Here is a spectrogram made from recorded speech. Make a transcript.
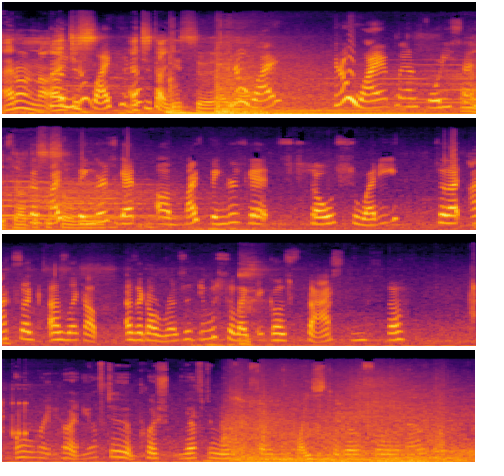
I don't know. No, I you just know why, Kudo? I just got used to it. I You know why? You know why I play on 40 Oh my cents? God, because my so fingers weird. get um my fingers get so sweaty, so that acts like as like a as like a residue, so like it goes fast and stuff. Oh my god, you have to push, you have to move the thing twice to go fully around.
